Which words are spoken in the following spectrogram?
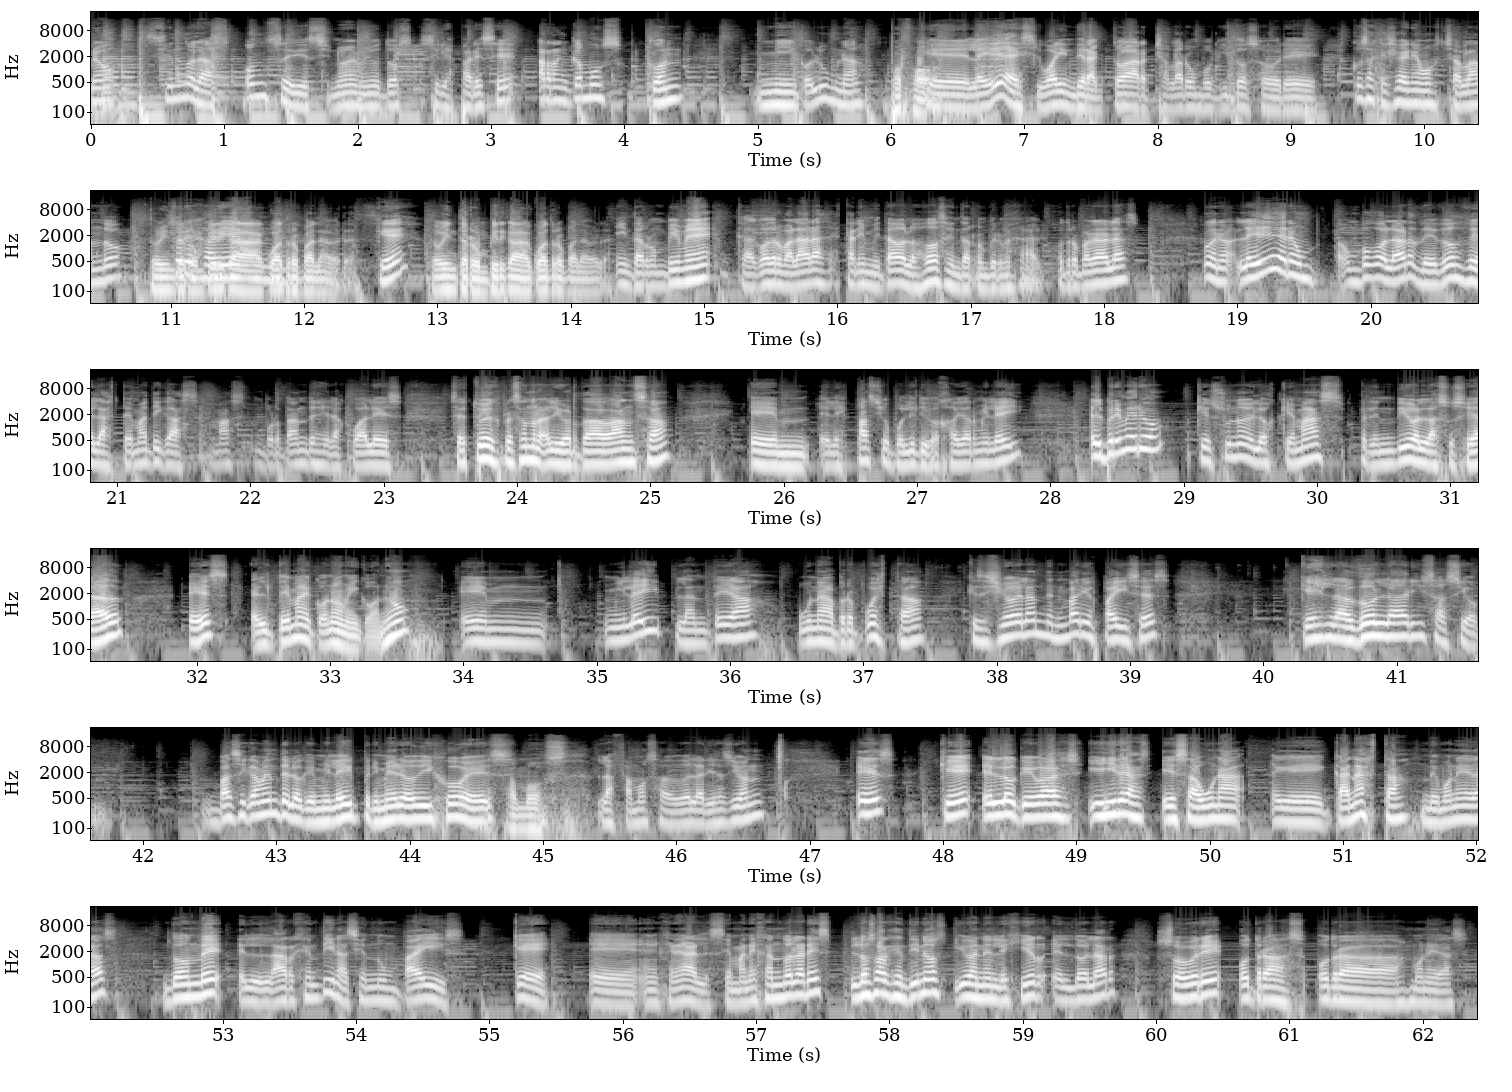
Bueno, siendo las 11 y 19 minutos, si les parece, arrancamos con mi columna. Por favor. Que la idea es igual interactuar, charlar un poquito sobre cosas que ya veníamos charlando. Te voy a interrumpir Javier- cada cuatro palabras. ¿Qué? Te voy a interrumpir cada cuatro palabras. Interrumpime cada cuatro palabras. Están invitados los dos a interrumpirme cada cuatro palabras. Bueno, la idea era un, un poco hablar de dos de las temáticas más importantes de las cuales se estuvo expresando la libertad avanza, em, el espacio político de Javier Milei. El primero, que es uno de los que más prendió en la sociedad, es el tema económico, ¿no? Em, Milei plantea una propuesta que se llevó adelante en varios países, que es la dolarización. Básicamente lo que Milei primero dijo es la famosa dolarización, es que él lo que va a ir a- es a una eh, canasta de monedas donde la Argentina, siendo un país que eh, en general se maneja en dólares, los argentinos iban a elegir el dólar sobre otras, otras monedas.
